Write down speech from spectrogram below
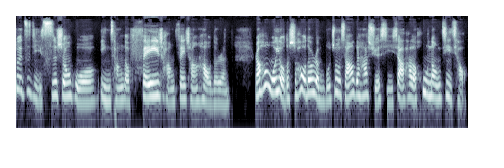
对自己私生活隐藏的非常非常好的人，然后我有的时候都忍不住想要跟他学习一下他的糊弄技巧，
